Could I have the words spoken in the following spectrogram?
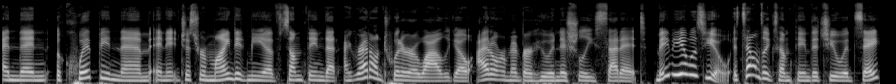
and then equipping them. And it just reminded me of something that I read on Twitter a while ago. I don't remember who initially said it. Maybe it was you. It sounds like something that you would say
